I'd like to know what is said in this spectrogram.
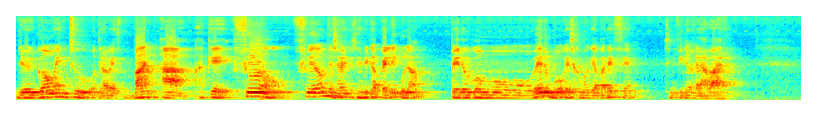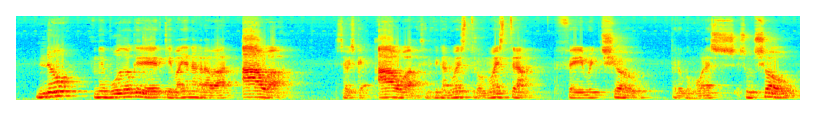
They're going to, otra vez, van a, ¿a qué? Film. Film, ya sabéis que significa película, pero como verbo, que es como que aparece, significa grabar. No me puedo creer que vayan a grabar our. Sabéis que our significa nuestro, nuestra favorite show, pero como ahora es, es un show,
